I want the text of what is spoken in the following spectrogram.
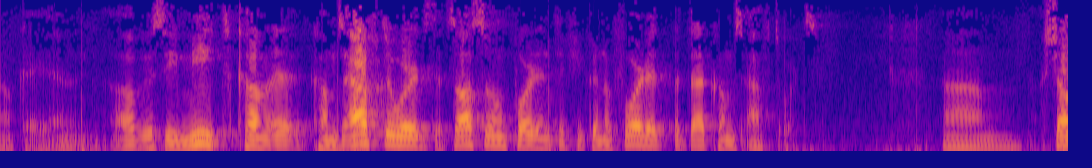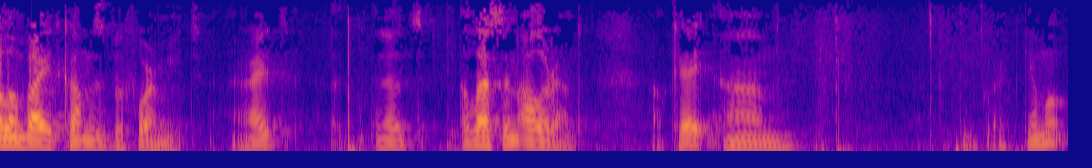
Okay, and obviously meat com, uh, comes afterwards. That's also important if you can afford it, but that comes afterwards. Um, shalom bayit comes before meat. All right, and it's a lesson all around. Okay, um, I think we're at Gimel.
